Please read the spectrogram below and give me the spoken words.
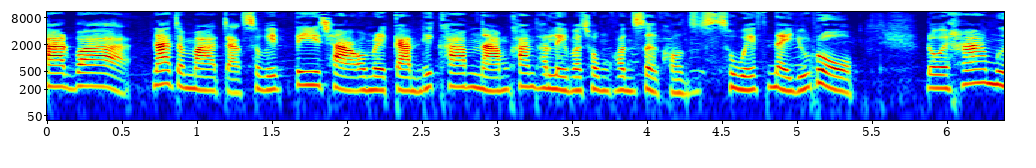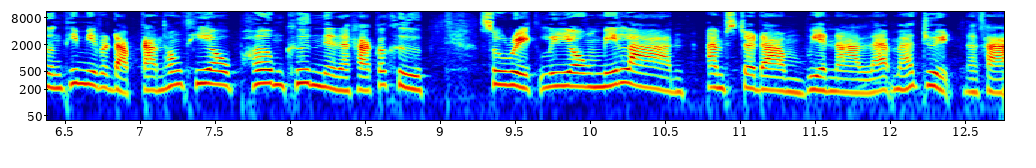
คาดว่าน่าจะมาจาก Swiftie ชาวอเมริกันที่ข้ามน้ำข้ามทะเลมาชมคอนเสิร์ตของ Swift ในยุโรป โดย 5 เมืองที่มีระดับการท่องเที่ยวเพิ่มขึ้นเนี่ยนะคะก็คือซูริกลียงมิลานอัมสเตอร์ดัม เวียนนาและมาดริดนะคะ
